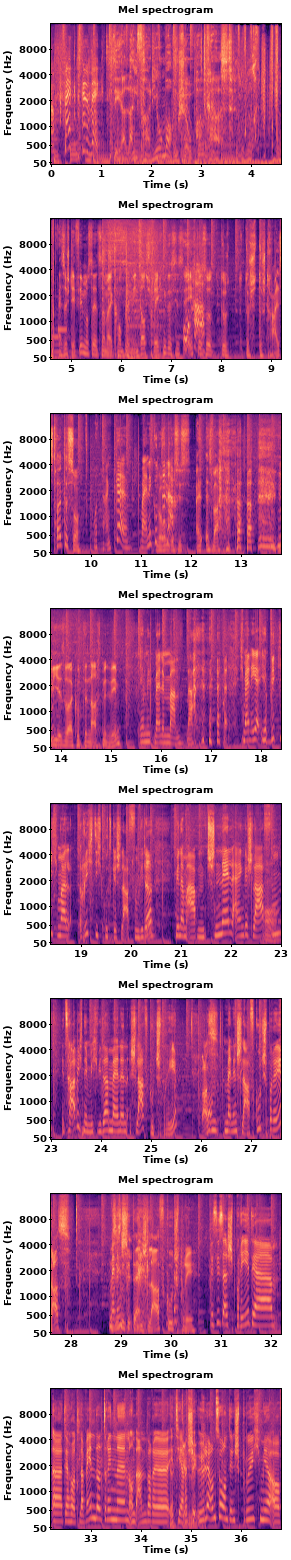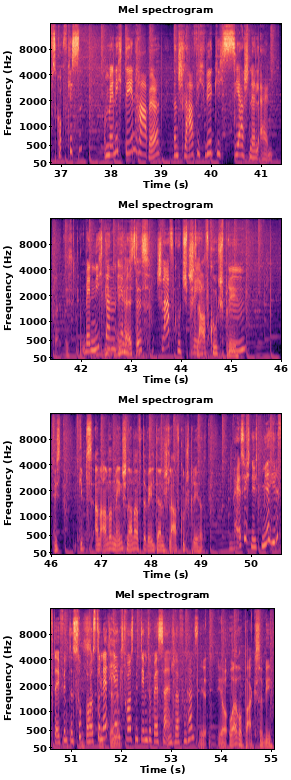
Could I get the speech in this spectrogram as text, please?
Perfekt geweckt. Der Live-Radio Morgenshow Podcast. Also Steffi, ich muss dir jetzt einmal ein Kompliment aussprechen. Das ist echt, Oha. also du, du, du strahlst heute so. Oh, danke. War eine gute Warum? Nacht. Das ist, äh, es war, wie es war eine gute Nacht mit wem? Ja, mit meinem Mann. Na. Ich meine ich habe wirklich mal richtig gut geschlafen wieder. Ja? Bin am Abend schnell eingeschlafen. Oh. Jetzt habe ich nämlich wieder meinen Schlafgutspray. Was? Und meinen Schlafgutspray. das? Was ist denn bitte ein Schlafgutspray? Das ist ein Spray, der, äh, der hat Lavendel drinnen und andere ätherische geleck. Öle und so und den sprühe ich mir aufs Kopfkissen. Und wenn ich den habe, dann schlafe ich wirklich sehr schnell ein. Das, Wenn nicht, dann wie, wie heißt nicht das? Schlafgutspray. Schlafgutspray. Mhm. Gibt es einen anderen Menschen auch noch auf der Welt, der einen Schlafgutspray hat? Weiß ich nicht, mir hilft er. Ich finde den super. Das Hast du gibt's nicht ja nicht. irgendwas, mit dem du besser einschlafen kannst? Ja, ja Europax habe ich.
